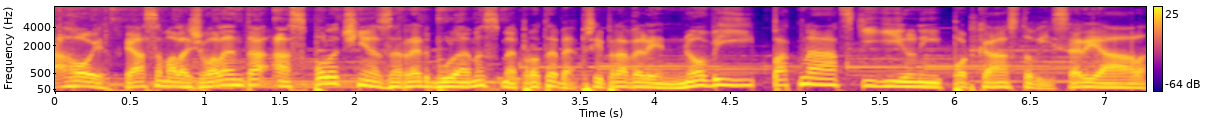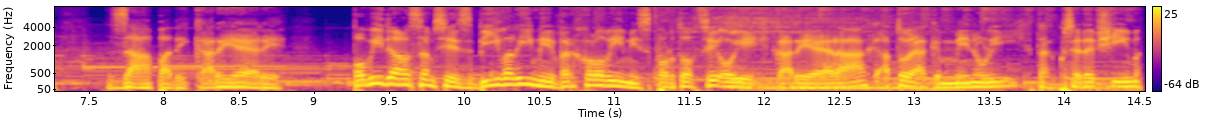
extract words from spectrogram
Ahoj, já jsem Aleš Valenta a společně s Red Bullem jsme pro tebe připravili nový 15-dílný podcastový seriál Západy kariéry. Povídal jsem si s bývalými vrcholovými sportovci o jejich kariérách, a to jak minulých, tak především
